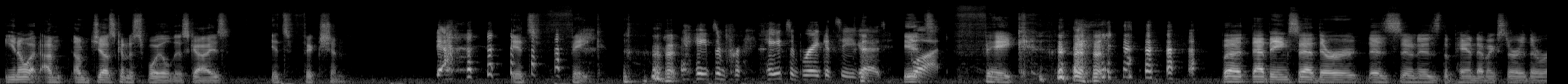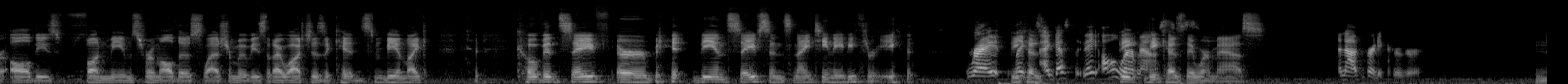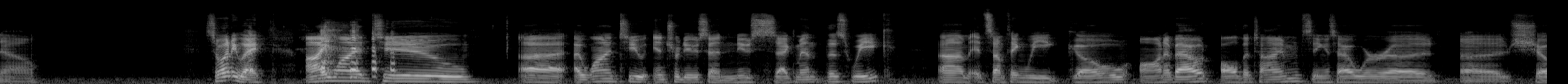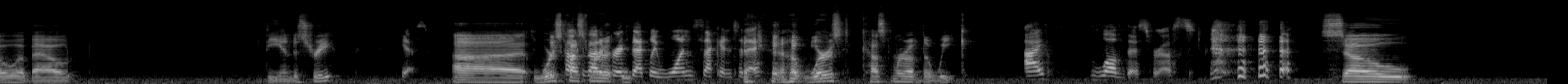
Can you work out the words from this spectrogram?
you know what? I'm, I'm just going to spoil this, guys. It's fiction, yeah. it's fake. Hate to hate to break it to you guys, it's fake. but But that being said, there were, as soon as the pandemic started, there were all these fun memes from all those slasher movies that I watched as a kid, being like, "COVID safe" or "being safe since 1983," right, Because- like I guess they all wear masks because they wear masks. and not Freddy Krueger. No. So anyway, I wanted to, uh, I wanted to introduce a new segment this week. Um, it's something we go on about all the time, seeing as how we're a, a show about the industry. Yes, Uh, we worst talked about customer, it for exactly one second today. worst customer of the week. I love this for us. So,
